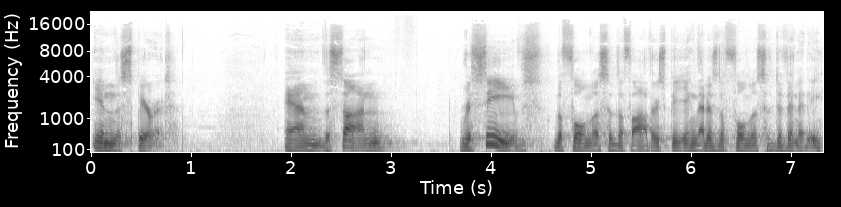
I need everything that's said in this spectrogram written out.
in the Spirit and the Son receives the fullness of the Father's being, that is, the fullness of divinity,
